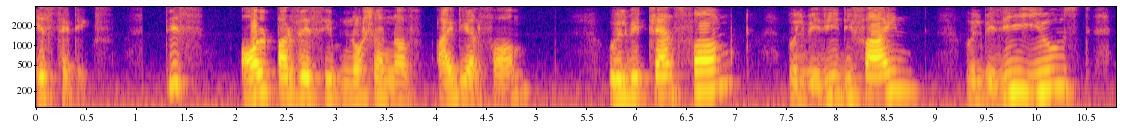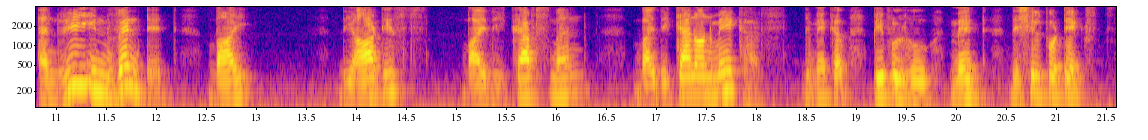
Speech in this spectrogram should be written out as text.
aesthetics. This all-pervasive notion of ideal form will be transformed will be redefined, will be reused and reinvented by the artists, by the craftsmen, by the canon makers, the makeup people who made the Shilpo texts,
